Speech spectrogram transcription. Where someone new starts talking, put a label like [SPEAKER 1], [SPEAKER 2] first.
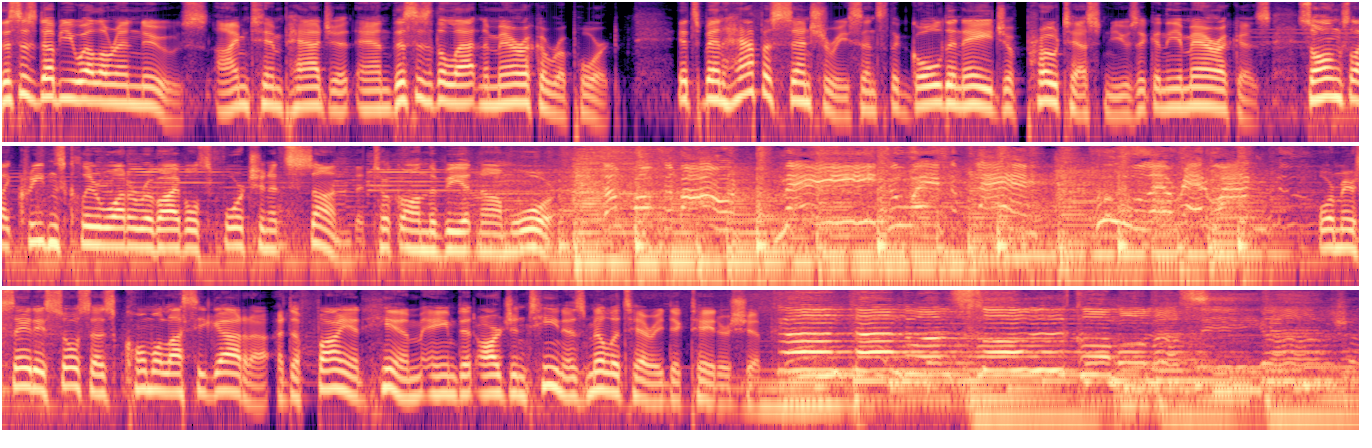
[SPEAKER 1] This is WLRN News. I'm Tim Padgett, and this is the Latin America Report. It's been half a century since the golden age of protest music in the Americas. Songs like Creedence Clearwater Revival's Fortunate Son that took on the Vietnam War. Or Mercedes Sosa's Como la Cigarra, a defiant hymn aimed at Argentina's military dictatorship.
